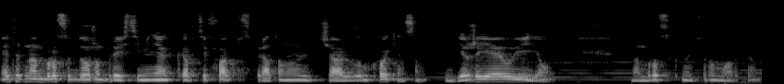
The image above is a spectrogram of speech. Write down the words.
Этот набросок должен привести меня к артефакту, спрятанному Чарльзом Хокинсом. Где же я его видел? Набросок натюрморта.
